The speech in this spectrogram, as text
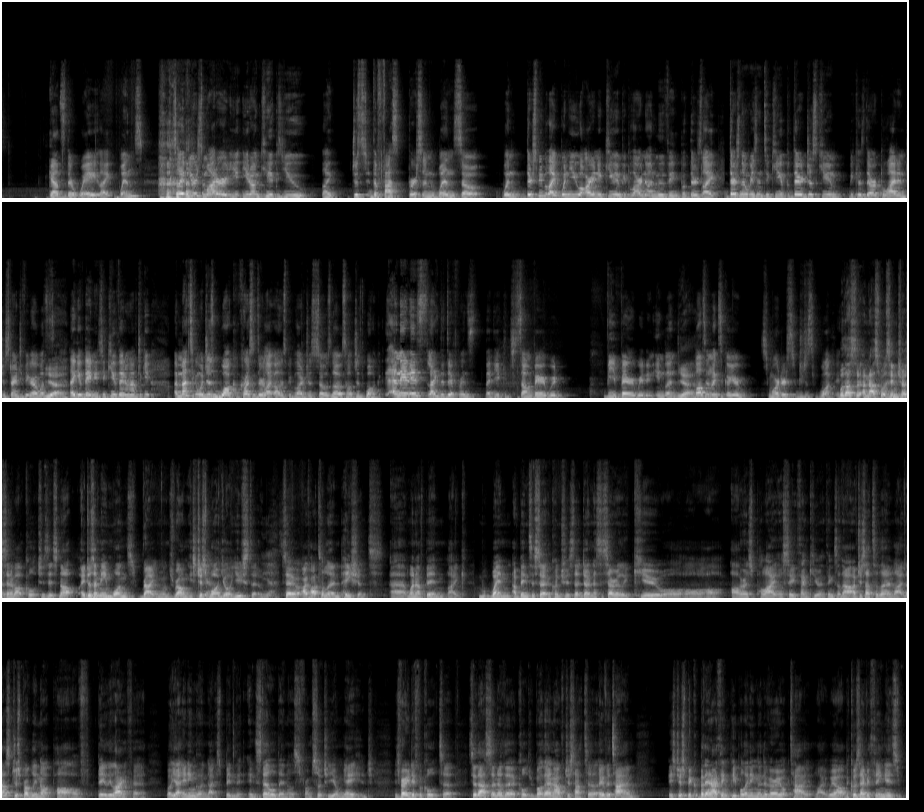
gets their way like wins so if you're smarter you, you don't queue because you like just the fast person wins so when there's people like when you are in a queue and people are not moving, but there's like there's no reason to queue, but they're just queuing because they're polite and just trying to figure out what Yeah. like if they need to queue, they don't have to queue. A Mexican would just walk across and they're like, oh, these people are just so slow, so I'll just walk. And it is like the difference that you could sound very rude, be very rude in England. Yeah. Whilst in Mexico, you're smarter, so you just walk. Well, that's the, and that's what's interesting about cultures. It's not. It doesn't mean one's right and one's wrong. It's just Yeah. what you're used to. Yes. So I've had to learn patience uh, when I've been like when I've been to certain countries that don't necessarily queue or or, or are as polite or say thank you and things like that. I've just had to learn like that's just probably not part of daily life here. But yeah, in England, that's been instilled in us from such a young age. It's very difficult to. So that's another culture. But then I've just had to over time. It's just because, but then I think people in England are very uptight, like we are, because everything is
